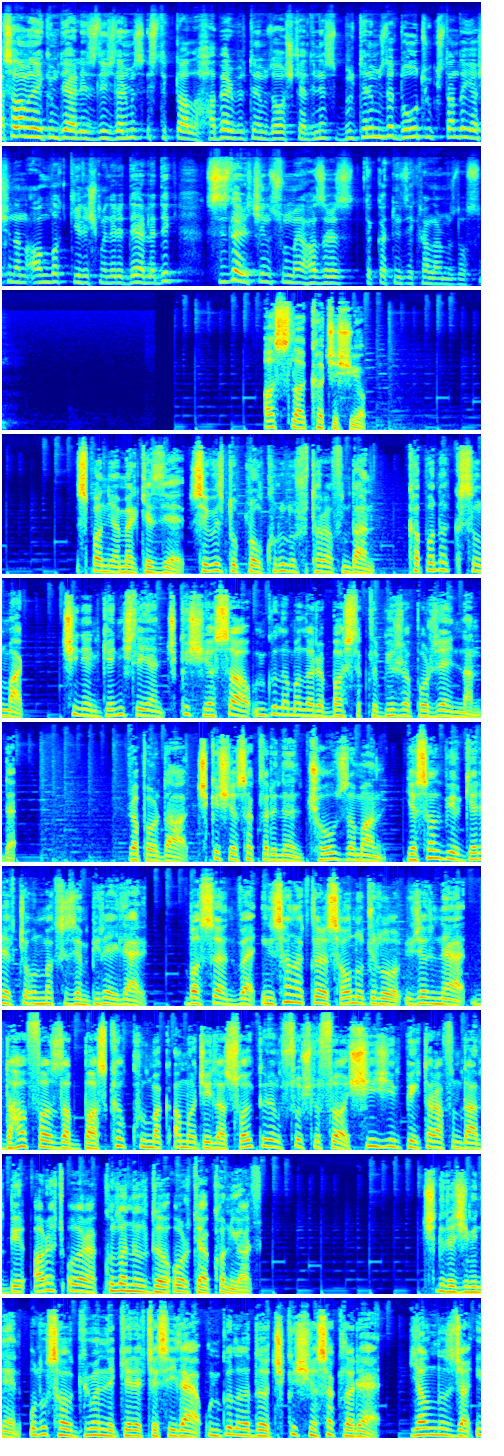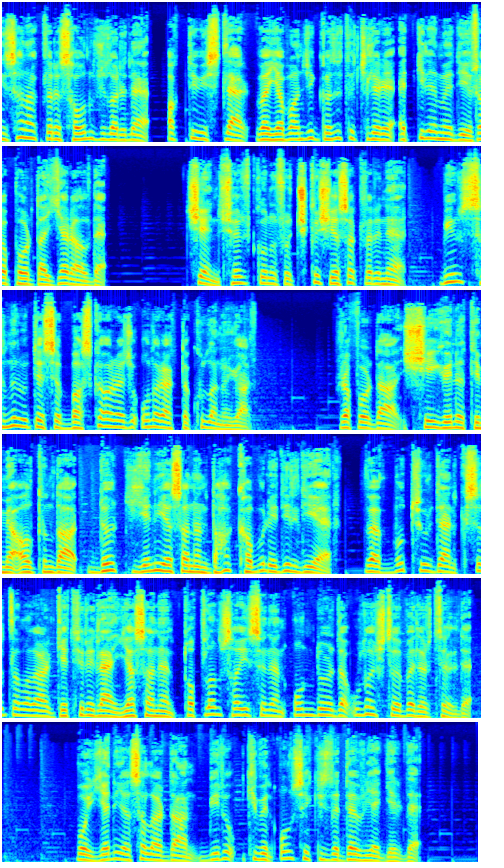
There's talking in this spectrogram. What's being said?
Esselamu Aleyküm değerli izleyicilerimiz. İstiklal Haber Bültenimize hoş geldiniz. Bültenimizde Doğu Türkistan'da yaşanan anlık gelişmeleri değerledik. Sizler için sunmaya hazırız. Dikkatiniz ekranlarımızda olsun. Asla kaçış yok. İspanya merkezi sivil toplum kuruluşu tarafından kapana kısılmak, Çin'in genişleyen çıkış yasağı uygulamaları başlıklı bir rapor yayınlandı. Raporda çıkış yasaklarının çoğu zaman yasal bir gerekçe olmaksızın bireyler, basın ve insan hakları savunuculuğu üzerine daha fazla baskı kurmak amacıyla soykırım suçlusu Xi Jinping tarafından bir araç olarak kullanıldığı ortaya konuyor. Çin rejiminin ulusal güvenlik gerekçesiyle uyguladığı çıkış yasakları yalnızca insan hakları savunucularını, aktivistler ve yabancı gazetecileri etkilemediği raporda yer aldı. Çin söz konusu çıkış yasaklarını bir sınır ötesi baskı aracı olarak da kullanıyor. Raporda Şii yönetimi altında 4 yeni yasanın daha kabul edildiği ve bu türden kısıtlamalar getirilen yasanın toplam sayısının 14'e ulaştığı belirtildi. Bu yeni yasalardan biri 2018'de devreye girdi.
